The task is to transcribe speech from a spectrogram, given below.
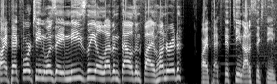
All right, pack 14 was a measly 11,500. All right, pack 15 out of 16.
